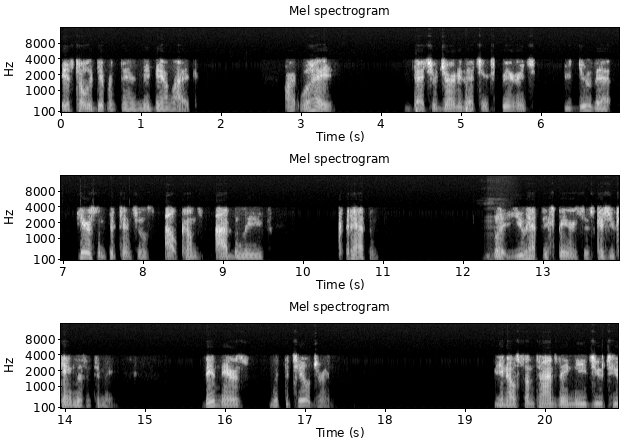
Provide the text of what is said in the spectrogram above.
is totally different than me being like, all right, well hey, that's your journey, that's your experience. You do that. Here are some potentials, outcomes I believe could happen, Hmm. but you have to experience this because you can't listen to me. Then there's with the children you know sometimes they need you to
